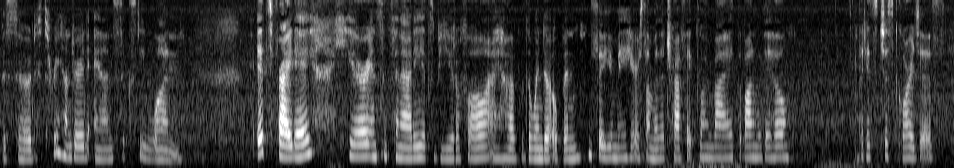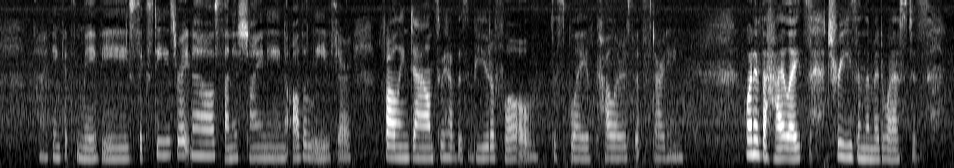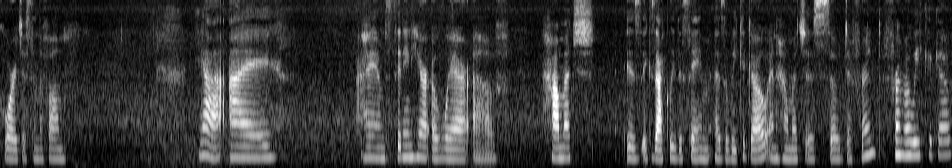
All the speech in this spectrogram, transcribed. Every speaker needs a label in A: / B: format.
A: Episode 361. It's Friday here in Cincinnati. It's beautiful. I have the window open, so you may hear some of the traffic going by at the bottom of the hill. But it's just gorgeous. I think it's maybe 60s right now. Sun is shining. All the leaves are falling down, so we have this beautiful display of colors that's starting. One of the highlights, trees in the Midwest, is gorgeous in the fall yeah, I I am sitting here aware of how much is exactly the same as a week ago and how much is so different from a week ago.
